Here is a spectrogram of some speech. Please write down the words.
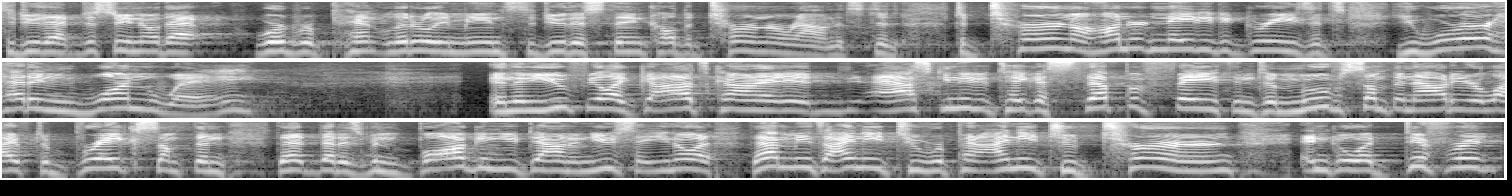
to do that. Just so you know, that word repent literally means to do this thing called a turnaround. It's to, to turn 180 degrees. It's you were heading one way, and then you feel like God's kind of eh, asking you to take a step of faith and to move something out of your life, to break something that, that has been bogging you down. And you say, you know what? That means I need to repent. I need to turn and go a different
